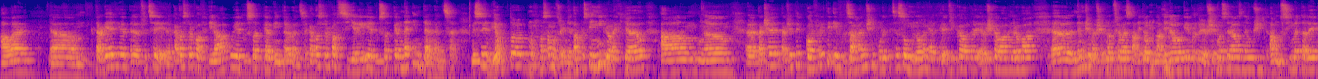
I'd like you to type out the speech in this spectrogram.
Ale tragédie, eh, přeci katastrofa v Iráku je důsledkem intervence. Katastrofa v Sýrii je důsledkem neintervence. My si, jo, to no, no samozřejmě, tam prostě nikdo nechtěl a um, takže, takže ty konflikty i v zahraniční politice jsou mnohem, jak, jak říkala tady Eliška Wagnerová, nemůžeme všechno převést na, na ideologii, protože všechno se dá zneužít a musíme tady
